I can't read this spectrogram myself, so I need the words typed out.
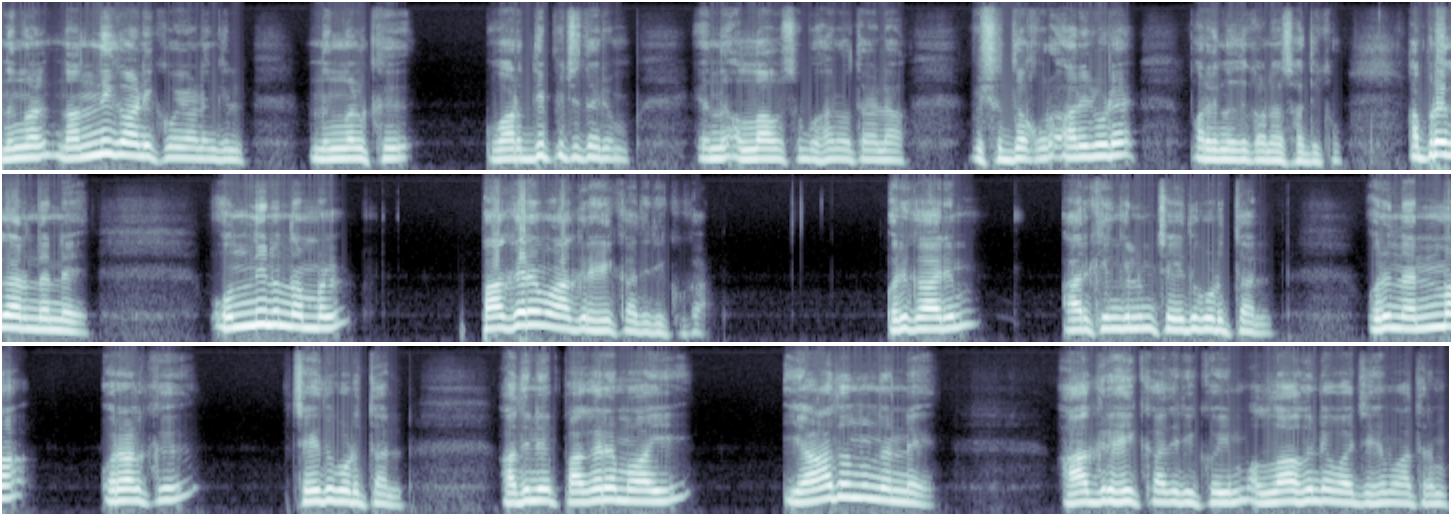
നിങ്ങൾ നന്ദി കാണിക്കുകയാണെങ്കിൽ നിങ്ങൾക്ക് വർദ്ധിപ്പിച്ചു തരും എന്ന് അള്ളാഹു സുബാനോ താല വിശുദ്ധ ഖുർആാനിലൂടെ പറയുന്നത് കാണാൻ സാധിക്കും. അപ്രകാരം തന്നെ ഒന്നിനും നമ്മൾ പകരം ആഗ്രഹിക്കാതിരിക്കുക. ഒരു കാര്യം ആർക്കെങ്കിലും ചെയ്തു കൊടുത്താൽ ഒരു നന്മ ഒരാൾക്ക് ചെയ്തു കൊടുത്താൽ അതിന് പകരമായി യാതൊന്നും തന്നെ ആഗ്രഹിക്കാതിരിക്കുകയും അള്ളാഹുവിന്റെ വജഹ് മാത്രം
